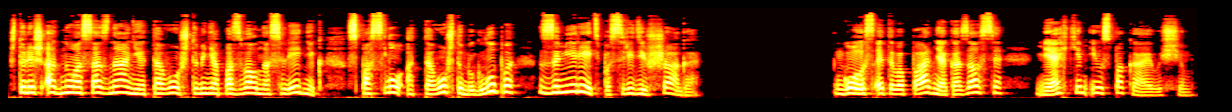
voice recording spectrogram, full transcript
что лишь одно осознание того, что меня позвал наследник, спасло от того, чтобы глупо замереть посреди шага. Голос этого парня оказался мягким и успокаивающим.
